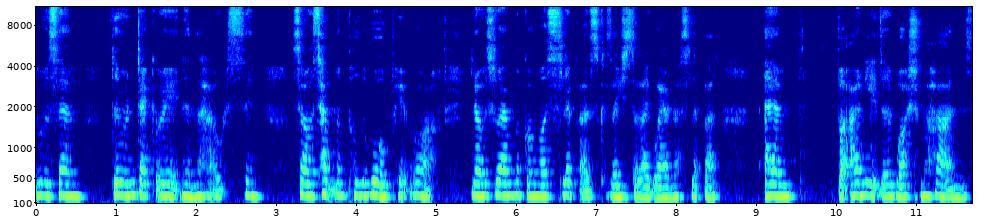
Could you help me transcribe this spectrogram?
was um doing decorating in the house, and so I was helping them pull the wallpaper off, and I was wearing my grandma's slippers because I used to like wearing her slippers. Um, but I needed to wash my hands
